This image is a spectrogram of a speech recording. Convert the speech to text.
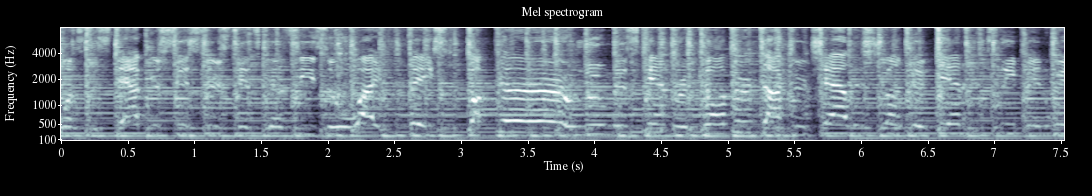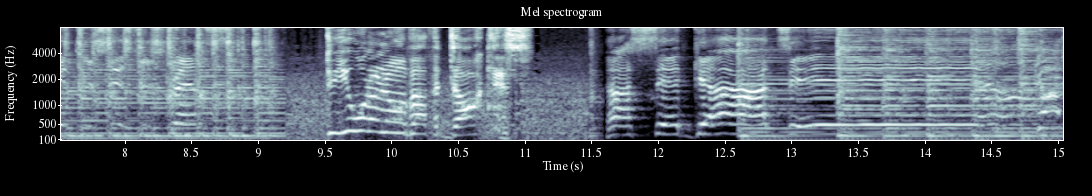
Wants to stab your sister's tits cause he's a white-faced fucker. Loomis can't recover. Dr. Challenge drunk again, sleeping with your sister's friends. Do you want to know about the darkness? I said, God damn. God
